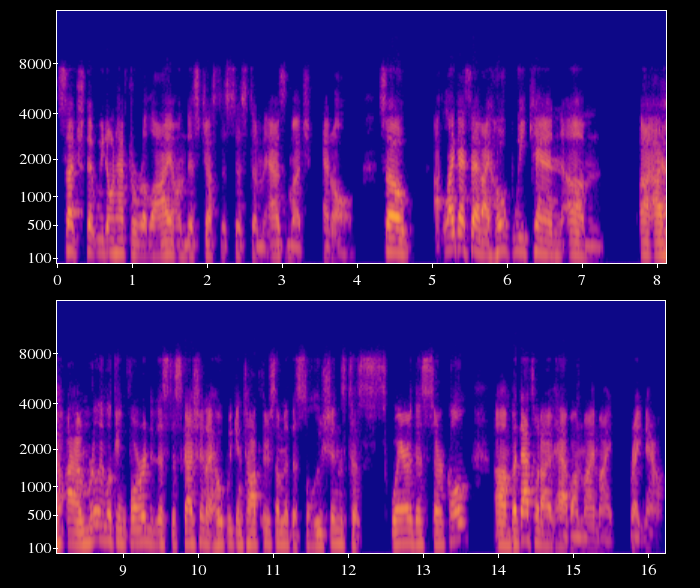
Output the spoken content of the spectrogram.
such that we don't have to rely on this justice system as much at all. So, uh, like I said, I hope we can. Um, I, I'm really looking forward to this discussion. I hope we can talk through some of the solutions to square this circle. Um, but that's what I have on my mind right now.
